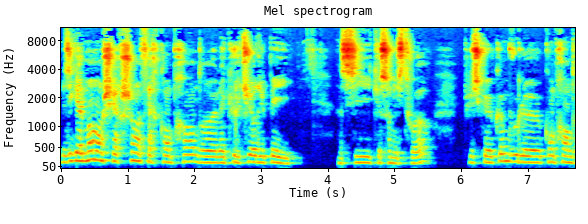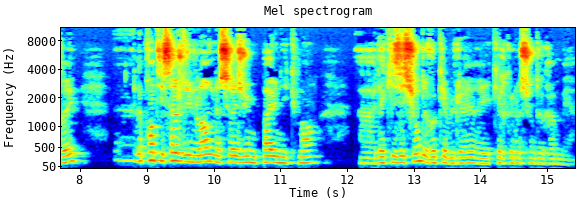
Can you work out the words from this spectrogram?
mais également en cherchant à faire comprendre la culture du pays, ainsi que son histoire, puisque, comme vous le comprendrez, l'apprentissage d'une langue ne se résume pas uniquement à l'acquisition de vocabulaire et quelques notions de grammaire.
